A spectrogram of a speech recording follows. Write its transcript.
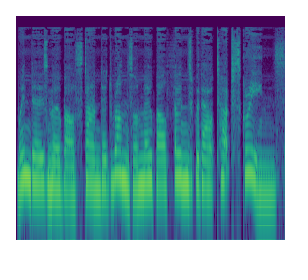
Windows Mobile Standard runs on mobile phones without touch screens.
